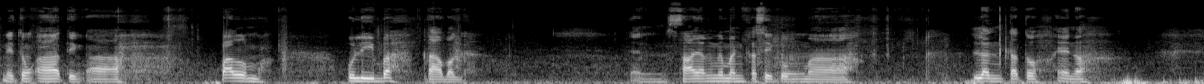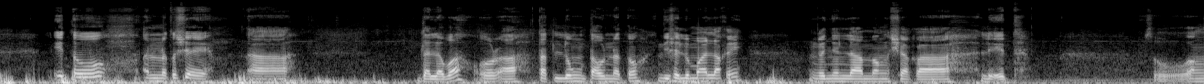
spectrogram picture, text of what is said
nitong ating ah palm oliba tawag. Yan, sayang naman kasi kung ma lanta to. Ayan oh. Ito, ano na to siya eh. Ah, dalawa or ah, tatlong taon na to. Hindi siya lumalaki. Ganyan lamang siya ka-liit. So, ang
